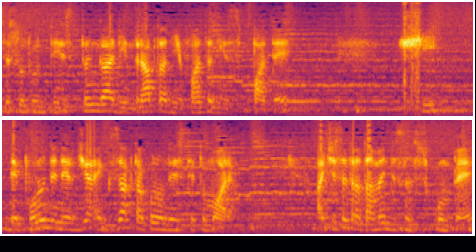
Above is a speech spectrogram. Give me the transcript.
țesutul din stânga, din dreapta, din față, din spate și depunând energia exact acolo unde este tumoarea. Aceste tratamente sunt scumpe,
